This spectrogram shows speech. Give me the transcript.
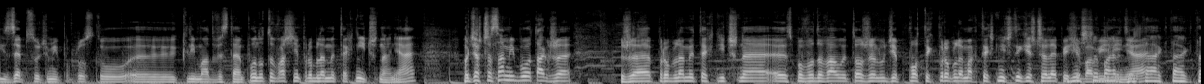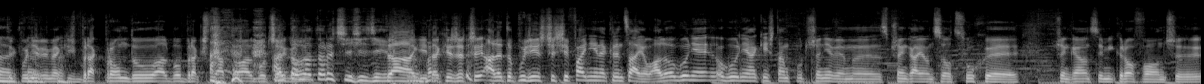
i zepsuć mi po prostu y, klimat występu, no to właśnie problemy techniczne, nie? Chociaż czasami było tak, że że problemy techniczne y, spowodowały to, że ludzie po tych problemach technicznych jeszcze lepiej Jeszcze się bawili, bardziej, nie? tak, tak, tak. Typu, tak, nie wiem, tak. jakiś brak prądu, albo brak światła, albo Ale czego. to notorycznie się dzieje. Tak, i takie rzeczy, ale to później jeszcze się fajnie nakręcają. Ale ogólnie, ogólnie jakieś tam, kurczę, nie wiem, e, sprzęgające odsłuchy, sprzęgający mikrofon, czy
